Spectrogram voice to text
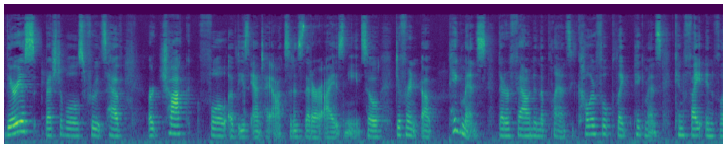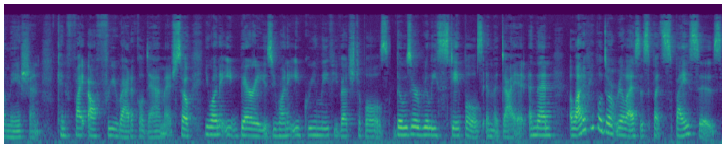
various vegetables, fruits have are chock full of these antioxidants that our eyes need. So, different uh, pigments that are found in the plants, the colorful pigments, can fight inflammation, can fight off free radical damage. So, you want to eat berries, you want to eat green leafy vegetables. Those are really staples in the diet. And then, a lot of people don't realize this, but spices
